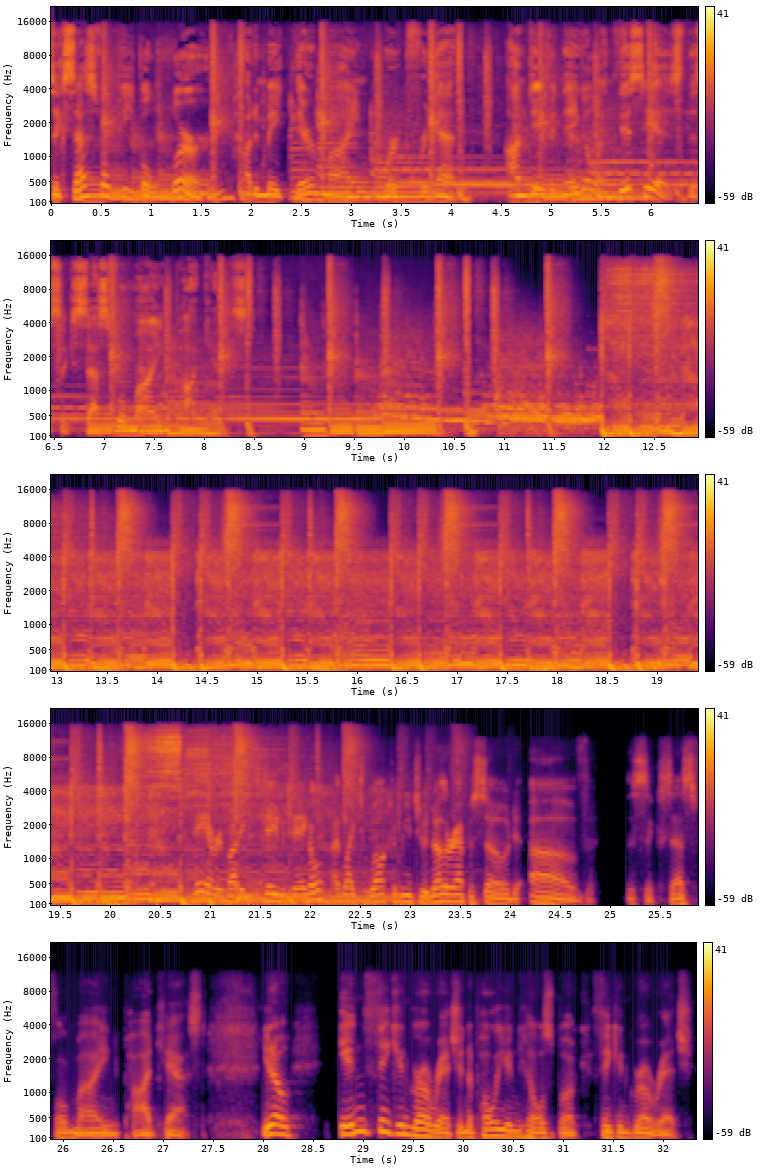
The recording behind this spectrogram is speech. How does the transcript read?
Successful people learn how to make their mind work for them. I'm David Nagel, and this is the Successful Mind Podcast. Hey, everybody, it's David Nagel. I'd like to welcome you to another episode of the Successful Mind Podcast. You know, in Think and Grow Rich, in Napoleon Hill's book, Think and Grow Rich,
